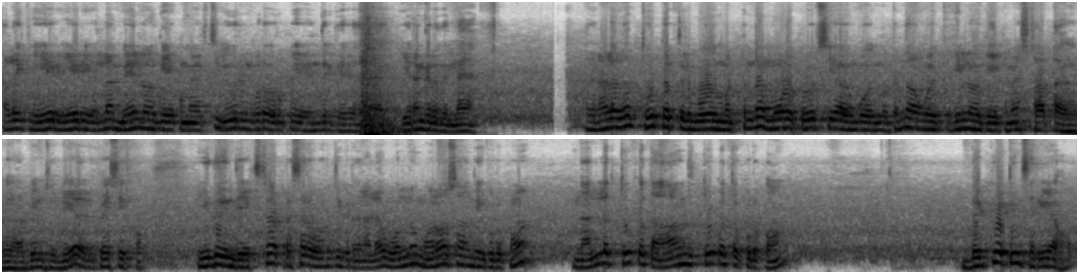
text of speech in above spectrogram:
தலைக்கு ஏறி ஏறி எல்லாம் மேல் நோக்கி இயக்கமாகிடுச்சு யூரின் கூட உறுப்பு எந்திரிக்க இறங்குறது இல்லை அதனால தான் தூக்கத்தில் போது மட்டும்தான் மூளை குளிர்ச்சி ஆகும்போது மட்டும்தான் அவங்களுக்கு கீழ்நோக்கி இயக்கமே ஸ்டார்ட் ஆகுது அப்படின்னு சொல்லி அது பேசியிருக்கோம். இது இந்த எக்ஸ்ட்ரா ப்ரெஷரை உறிஞ்சிக்கிறதுனால ஒன்று மனோசாந்தியை கொடுக்கும் நல்ல தூக்கத்தை ஆழ்ந்து தூக்கத்தை கொடுக்கும் பெட் வெட்டிங் சரியாகும்.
